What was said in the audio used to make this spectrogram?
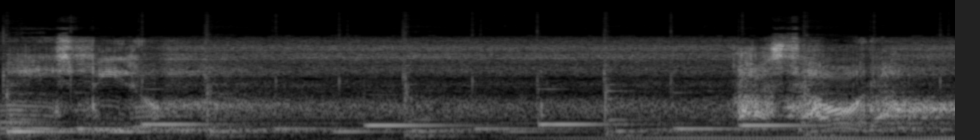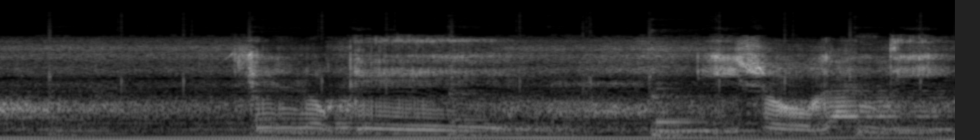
me inspiro hasta ahora en lo que hizo Gandhi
